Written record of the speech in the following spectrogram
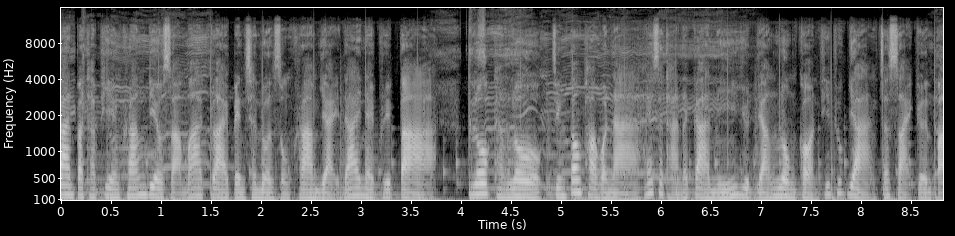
การปะทะเพียงครั้งเดียวสามารถกลายเป็นชนวนสงครามใหญ่ได้ในพริบตา โลกทั้งโลกจึงต้องภาวนาให้สถานการณ์นี้หยุดยั้งลงก่อนที่ทุกอย่างจะสายเกินไป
